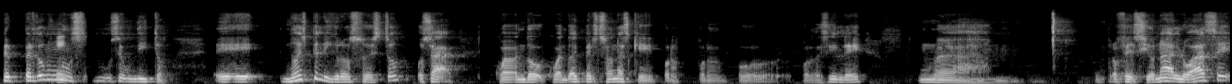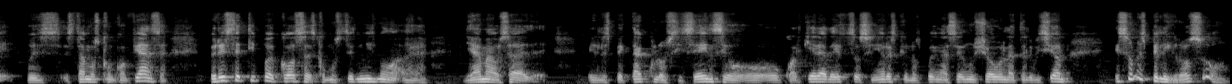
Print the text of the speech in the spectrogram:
Perdón un, segundito. Eh, ¿No es peligroso esto? O sea, cuando, cuando hay personas que, por, por decirle, una un profesional lo hace, pues estamos con confianza. Pero este tipo de cosas, como usted mismo eh, llama, o sea, el espectáculo cisense o, cualquiera de estos señores que nos pueden hacer un show en la televisión, ¿eso no es peligroso?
